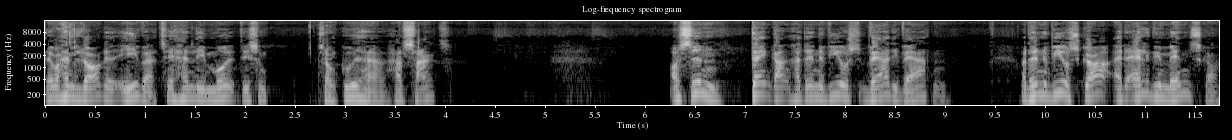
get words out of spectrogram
der var han lokket Eva til at handle imod det, som, som Gud har, har sagt. Og siden dengang har denne virus været i verden. Og denne virus gør, at alle vi mennesker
